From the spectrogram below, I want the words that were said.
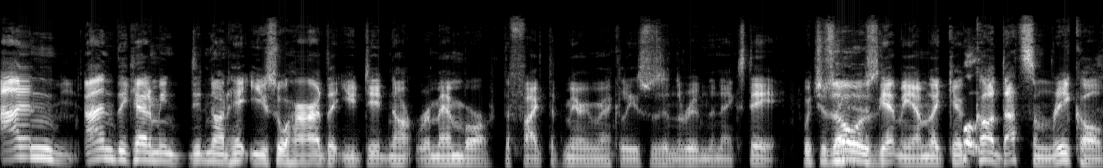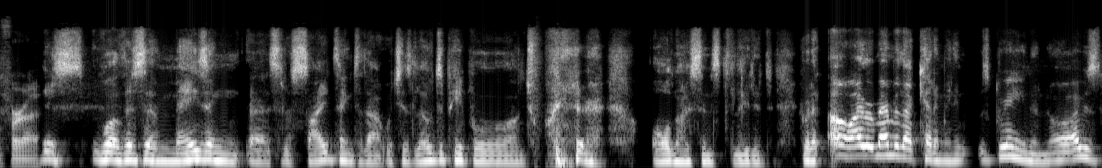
and and the ketamine did not hit you so hard that you did not remember the fact that Mary McAleese was in the room the next day, which is Yeah. always get me. I'm like, Well- God, that's some recall for a. There's well, there's an amazing uh, sort of side thing to that, which is loads of people on Twitter, all now since deleted, who are like, "Oh, I remember that ketamine; it was green," and "Oh, I was,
